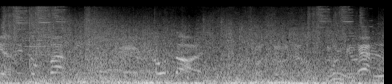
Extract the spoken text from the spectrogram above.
Might be a little bumpy. Hold on. Captain,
